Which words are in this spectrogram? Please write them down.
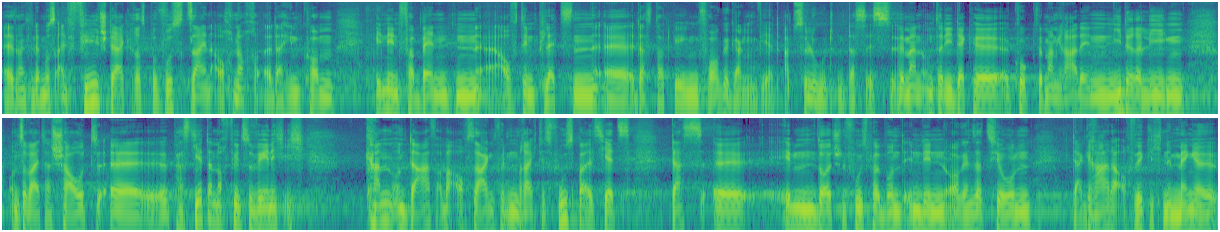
äh, da muss ein viel stärkeres Bewusstsein auch noch äh, dahin kommen in den Verbänden, auf den Plätzen, äh, dass dort gegen vorgegangen wird. Absolut. Und das ist, wenn man unter die Decke guckt, wenn man gerade in niedere Ligen und so weiter schaut, äh, passiert dann noch viel zu wenig. Ich kann und darf aber auch sagen für den Bereich des Fußballs jetzt, dass äh, im Deutschen Fußballbund, in den Organisationen da gerade auch wirklich eine Menge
